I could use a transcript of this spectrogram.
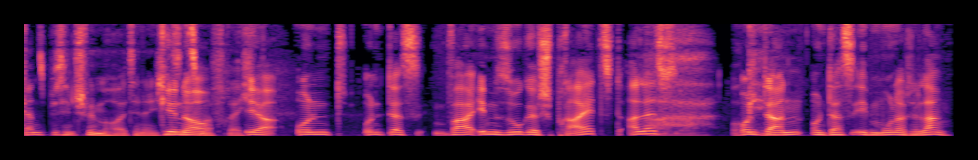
ganz bisschen Schwimmhäute, ich genau. Das mal frech. Ja, und, und das war eben so gespreizt alles ah, okay. und dann, und das eben monatelang.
